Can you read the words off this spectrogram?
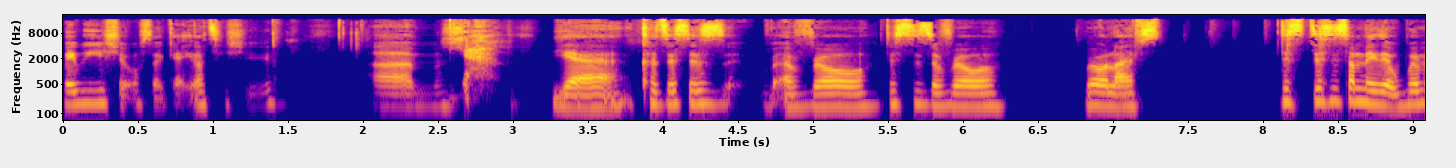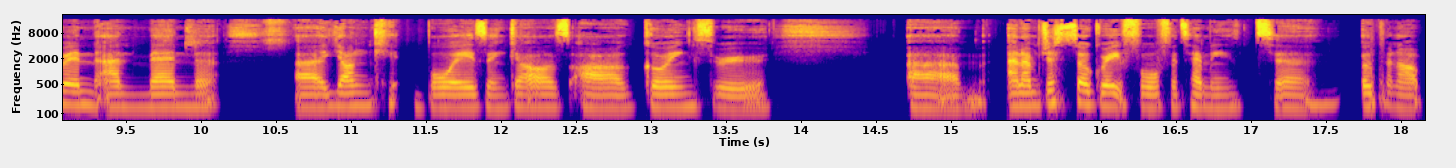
maybe you should also get your tissue. Um, Yeah. yeah, because this is a real. This is a real, real life. This this is something that women and men, uh, young boys and girls are going through. Um, and I'm just so grateful for Temi to open up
